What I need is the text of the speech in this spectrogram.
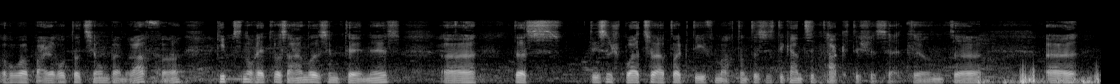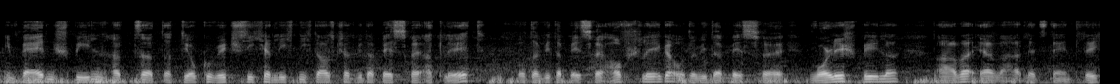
hoher Ballrotation beim Raffer, gibt es noch etwas anderes im Tennis, äh, das diesen Sport so attraktiv macht. Und das ist die ganze taktische Seite. Und äh, äh, in beiden Spielen hat, hat Djokovic sicherlich nicht ausgeschaut wie der bessere Athlet oder wie der bessere Aufschläger oder wie der bessere Volleyspieler, aber er war letztendlich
